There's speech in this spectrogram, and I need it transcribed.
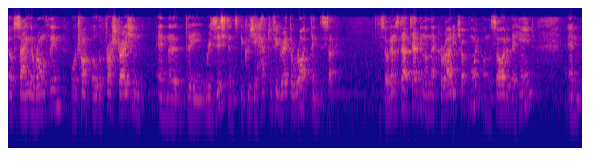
of saying the wrong thing or, try, or the frustration and the, the resistance because you have to figure out the right thing to say. So we're going to start tapping on that karate chop point on the side of the hand and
